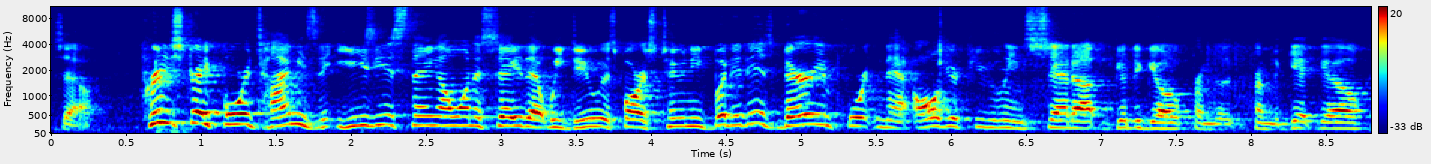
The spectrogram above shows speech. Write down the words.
So Pretty straightforward. Timing is the easiest thing I want to say that we do as far as tuning, but it is very important that all of your fueling set up, good to go from the, from the get-go.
